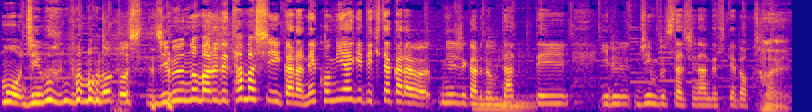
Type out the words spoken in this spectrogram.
もう自分のものとして自分のまるで魂からね込み上げてきたからミュージカルで歌っている人物たちなんですけど、はい、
